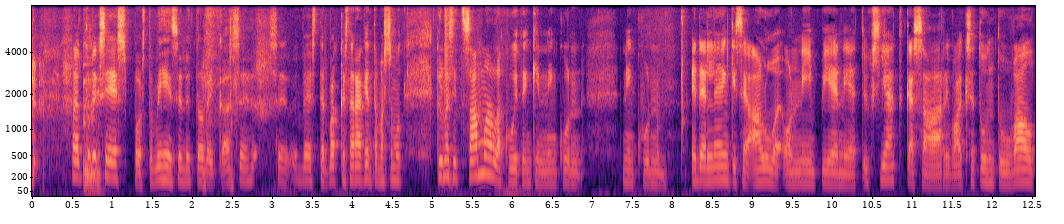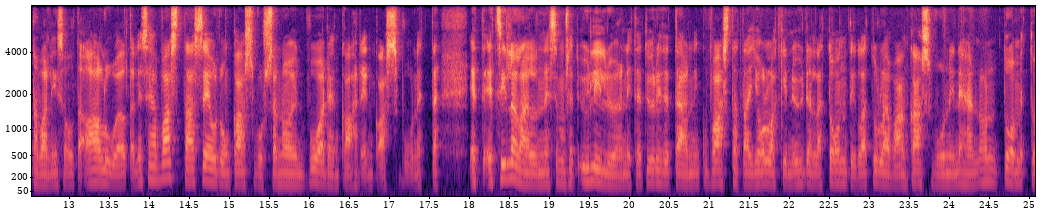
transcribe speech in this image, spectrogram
Vai tuliko se Espoosta, mihin se nyt olikaan se, se Wester, vaikka sitä rakentamassa, mutta kyllä mä sitten samalla kuitenkin niin kuin, niin kuin edelleenkin se alue on niin pieni, että yksi jätkäsaari, vaikka se tuntuu valtavan isolta alueelta, niin sehän vastaa seudun kasvussa noin vuoden kahden kasvuun. Että et, et sillä lailla ne semmoiset ylilyönnit, että yritetään niin kuin vastata jollakin yhdellä tontilla tulevaan kasvuun, niin nehän on tuomittu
